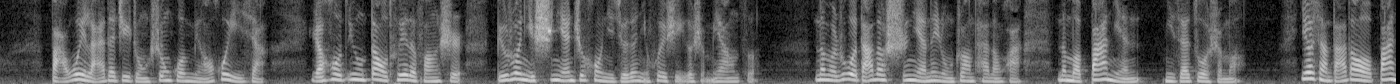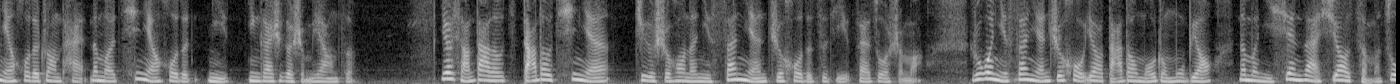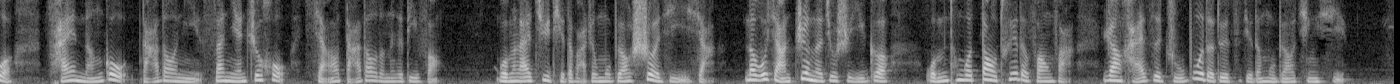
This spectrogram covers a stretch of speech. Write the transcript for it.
把未来的这种生活描绘一下。然后用倒推的方式，比如说你十年之后，你觉得你会是一个什么样子？那么如果达到十年那种状态的话，那么八年你在做什么？要想达到八年后的状态，那么七年后的你应该是个什么样子？要想达到达到七年这个时候呢，你三年之后的自己在做什么？如果你三年之后要达到某种目标，那么你现在需要怎么做才能够达到你三年之后想要达到的那个地方？我们来具体的把这个目标设计一下。那我想，这呢就是一个我们通过倒推的方法，让孩子逐步的对自己的目标清晰。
